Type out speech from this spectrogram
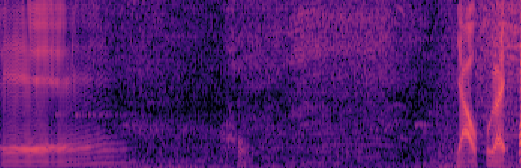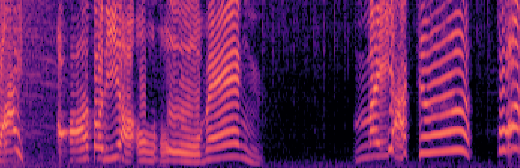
เอโอ้โหยาวเฟือยว้ายอ๋อ ตัวนี้เหรอ โอ้โห แม่ง ไม่อยากเจอว้า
